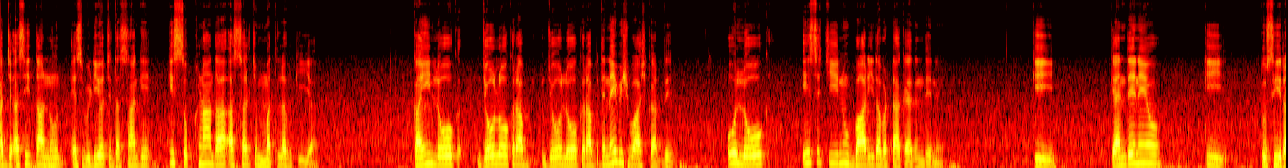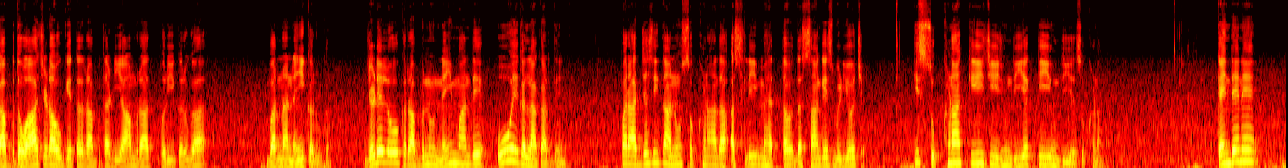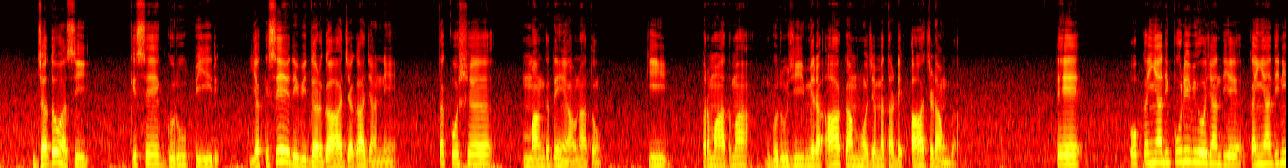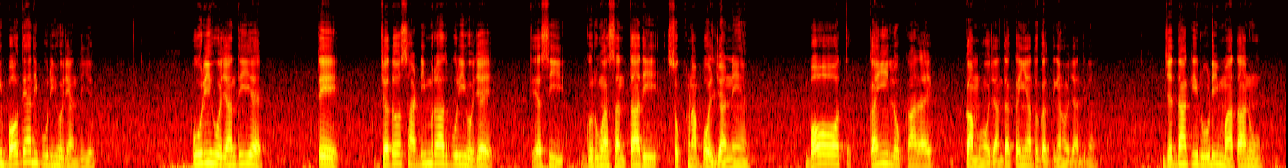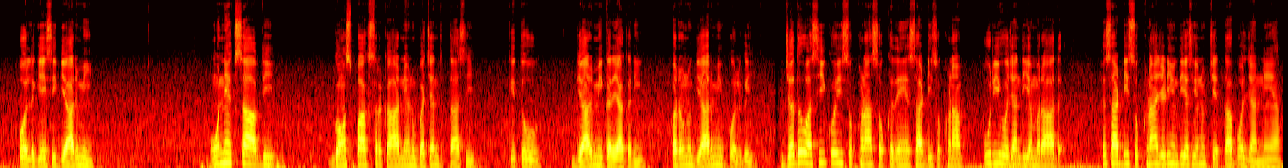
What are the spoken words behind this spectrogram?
ਅੱਜ ਅਸੀਂ ਤੁਹਾਨੂੰ ਇਸ ਵੀਡੀਓ 'ਚ ਦੱਸਾਂਗੇ ਕਿ ਸੁਖਣਾ ਦਾ ਅਸਲ 'ਚ ਮਤਲਬ ਕੀ ਆ। ਕਈ ਲੋਕ, ਜੋ ਲੋਕ ਰੱਬ, ਜੋ ਲੋਕ ਰੱਬ ਤੇ ਨਹੀਂ ਵਿਸ਼ਵਾਸ ਕਰਦੇ, ਉਹ ਲੋਕ ਇਸ ਚੀਜ਼ ਨੂੰ ਬਾਰੀ ਦਾ ਵੱਟਾ ਕਹਿ ਦਿੰਦੇ ਨੇ ਕਿ ਕਹਿੰਦੇ ਨੇ ਉਹ ਕਿ ਤੁਸੀਂ ਰੱਬ ਤੋਂ ਆ ਚੜਾਓਗੇ ਤਾਂ ਰੱਬ ਤੁਹਾਡੀ ਆ ਮੁਰਾਦ ਪੂਰੀ ਕਰੂਗਾ, ਵਰਨਾ ਨਹੀਂ ਕਰੂਗਾ। ਜਿਹੜੇ ਲੋਕ ਰੱਬ ਨੂੰ ਨਹੀਂ ਮੰਨਦੇ, ਉਹ ਇਹ ਗੱਲਾਂ ਕਰਦੇ ਨੇ। ਪਰ ਅੱਜ ਅਸੀਂ ਤੁਹਾਨੂੰ ਸੁਖਣਾ ਦਾ ਅਸਲੀ ਮਹੱਤਵ ਦੱਸਾਂਗੇ ਇਸ ਵੀਡੀਓ 'ਚ ਕਿ ਸੁਖਣਾ ਕੀ ਚੀਜ਼ ਹੁੰਦੀ ਹੈ, ਕੀ ਹੁੰਦੀ ਹੈ ਸੁਖਣਾ। ਕਹਿੰਦੇ ਨੇ, ਜਦੋਂ ਅਸੀਂ ਕਿਸੇ ਗੁਰੂ ਪੀਰ ਜਾਂ ਕਿਸੇ ਦੀ ਵੀ ਦਰਗਾਹ, ਜਗ੍ਹਾ ਜਾਂਦੇ ਤਾਂ ਕੁਝ ਮੰਗਦੇ ਆ ਉਹਨਾਂ ਤੋਂ ਕਿ, ਪਰਮਾਤਮਾ, ਗੁਰੂ ਜੀ, ਮੇਰਾ ਆਹ ਕੰਮ ਹੋ ਜਾਏ, ਮੈਂ ਤੁਹਾਡੇ ਆਹ ਚੜਾਉਂਗਾ ਅਤੇ ਉਹ ਕਈਆਂ ਦੀ ਪੂਰੀ ਵੀ ਹੋ ਜਾਂਦੀ ਹੈ ਕਈਆਂ ਦੀ ਨਹੀਂ, ਬਹੁਤਿਆਂ ਦੀ ਪੂਰੀ ਹੋ ਜਾਂਦੀ ਹੈ ਪੂਰੀ ਹੋ ਜਾਂਦੀ ਹੈ ਅਤੇ ਜਦੋਂ ਸਾਡੀ ਮੁਰਾਦ ਪੂਰੀ ਹੋ ਜਾਏ ਤੇ ਅਸੀਂ ਗੁਰੂਆਂ ਸੰਤਾਂ ਦੀ ਸੁਖਣਾ ਭੁੱਲ ਜਾਂਦੇ ਹਾਂ ਬਹੁਤ ਕਈ ਲੋਕਾਂ ਦਾ ਇਹ ਕੰਮ ਹੋ ਜਾਂਦਾ, ਕਈਆਂ ਤੋਂ ਗਲਤੀਆਂ ਹੋ ਜਾਂਦੀਆਂ। ਜਿੱਦਾਂ ਕਿ ਰੂੜੀ ਮਾਤਾ ਨੂੰ ਭੁੱਲ ਗਏ ਸੀ 11ਵੀਂ ਉਹਨੇ ਇੱਕ ਹਿਸਾਬ ਦੀ ਗੌਂਸ ਪਾਕ ਸਰਕਾਰ ਨੇ ਉਹਨੂੰ ਬਚਨ ਦਿੱਤਾ ਸੀ ਕਿ ਤੂੰ 11ਵੀਂ ਕਰਿਆ ਕਰੀ, ਪਰ ਉਹਨੂੰ 11ਵੀਂ ਭੁੱਲ ਗਈ। ਜਦੋਂ ਅਸੀਂ ਕੋਈ ਸੁਖਣਾ ਸੁਖਦੇ ਹਾਂ, ਸਾਡੀ ਸੁਖਣਾ ਪੂਰੀ ਹੋ ਜਾਂਦੀ ਹੈ ਮੁਰਾਦ, ਫਿਰ ਸਾਡੀ ਸੁਖਣਾ ਜਿਹੜੀ ਹੁੰਦੀ ਅਸੀਂ ਉਹਨੂੰ ਚੇਤਾ ਭੁੱਲ ਜਾਂਦੇ ਆ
